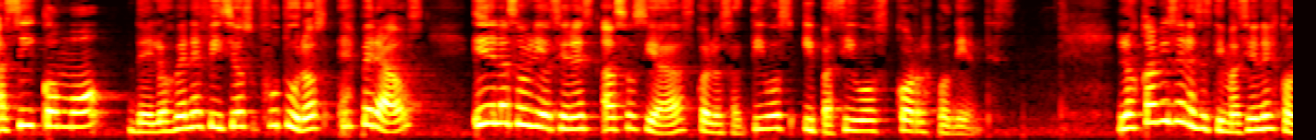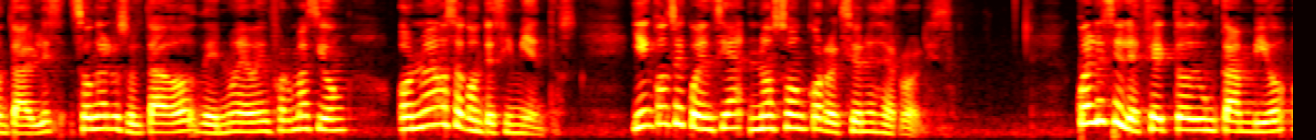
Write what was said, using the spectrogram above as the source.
así como de los beneficios futuros esperados y de las obligaciones asociadas con los activos y pasivos correspondientes. Los cambios en las estimaciones contables son el resultado de nueva información o nuevos acontecimientos, y en consecuencia no son correcciones de errores. ¿Cuál es el efecto de un cambio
